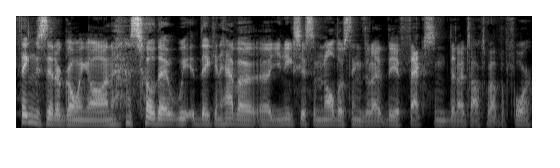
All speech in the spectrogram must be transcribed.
things that are going on so that we they can have a, a, unique system and all those things that I the effects that I talked about before.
